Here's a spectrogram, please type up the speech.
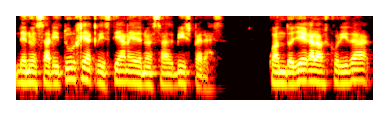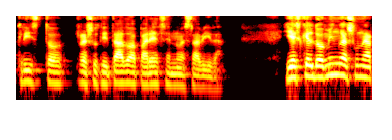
de nuestra liturgia cristiana y de nuestras vísperas. Cuando llega la oscuridad, Cristo resucitado aparece en nuestra vida. Y es que el domingo es una,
